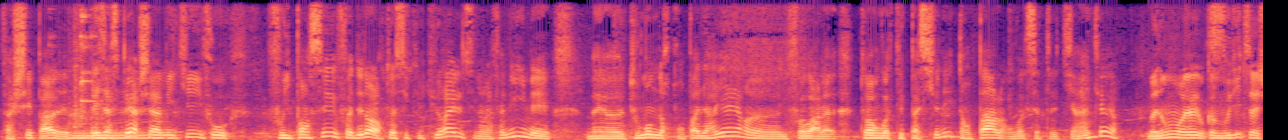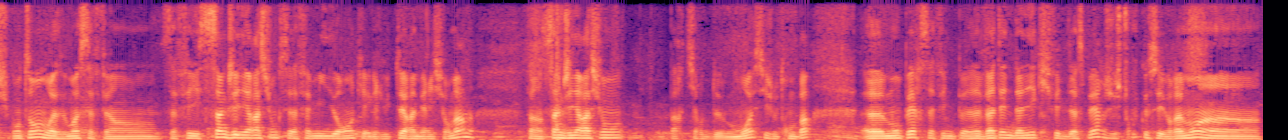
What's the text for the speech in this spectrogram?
Enfin je sais pas. Les asperges c'est un métier. Il faut faut y penser. Il faut être dedans. Alors toi c'est culturel, c'est dans la famille, mais mais euh, tout le monde ne reprend pas derrière. Euh, il faut avoir la. Toi on voit que t'es passionné, t'en parles, on voit que ça te tient à cœur. Bah non, ouais, comme vous dites, je suis content. Moi, ça fait un, ça fait cinq générations que c'est la famille Laurent qui est agriculteur à Mairie-sur-Marne. Enfin, cinq générations à partir de moi, si je me trompe pas. Euh, mon père, ça fait une vingtaine d'années qu'il fait de l'asperge et je trouve que c'est vraiment un,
